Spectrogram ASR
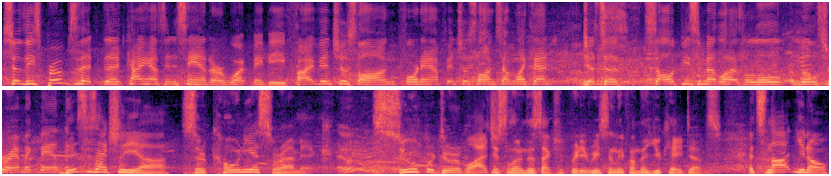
So these probes that, that Kai has in his hand are what, maybe five inches long, four and a half inches long, something like that? Just a solid piece of metal has a little a little ceramic band. There? This is actually uh, zirconia ceramic. Oh. Super durable. I just learned this actually pretty recently from the UK devs. It's not, you know,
